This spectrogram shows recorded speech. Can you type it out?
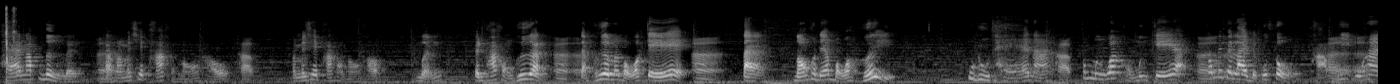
แท้นับหนึ่งเลยอ่าแต่มันไม่ใช่พระของน้องเขาครับ มันไม่ใช่พระของน้องเขาเหมือนเป็นพระของเพื่อนอ่าแต่เพื่อนมันบอกว่าเก๊อ่าแต่น้องคนเนี้ยบอกว่าเฮ้ยกูดูแท้นะครับก็มึงว่าของมึงเก๊อะอ่าก็ไม่เป็นไรเดี๋ยวกูส่งถามพี่กูให้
